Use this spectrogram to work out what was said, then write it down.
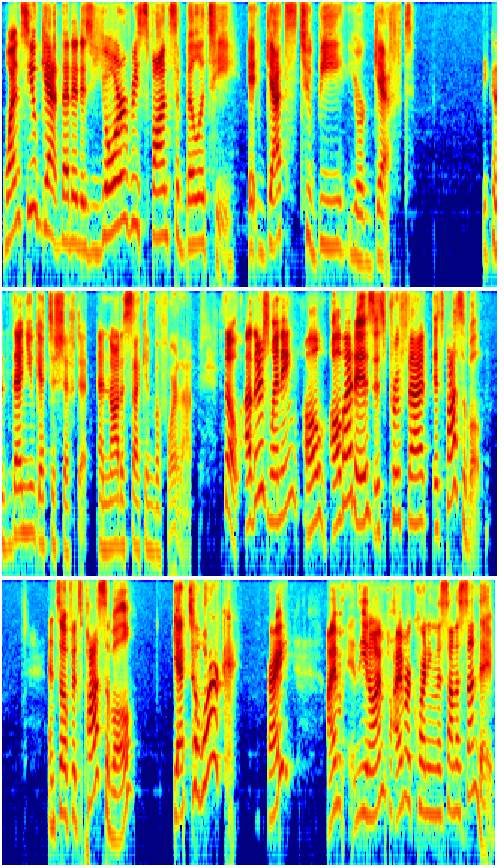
Once you get that it is your responsibility it gets to be your gift because then you get to shift it and not a second before that so others winning, all all that is is proof that it's possible. And so if it's possible, get to work, right? I'm you know, I'm I'm recording this on a Sunday.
